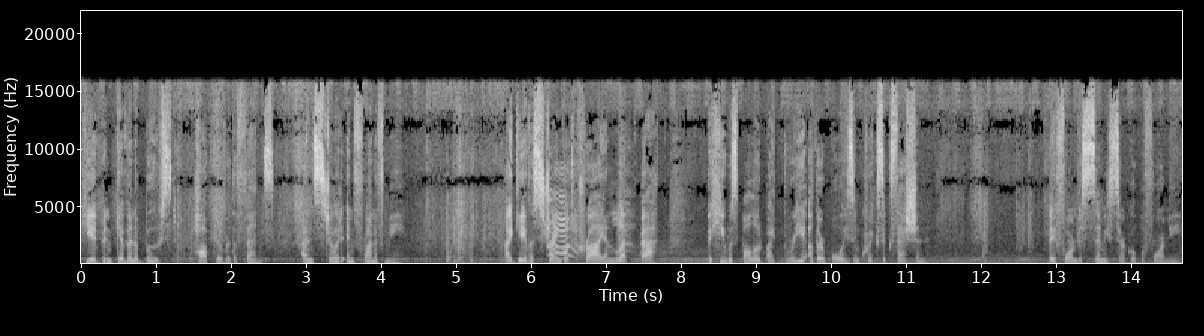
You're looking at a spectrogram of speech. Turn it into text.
he had been given a boost, hopped over the fence, and stood in front of me. I gave a strangled cry and leapt back, but he was followed by three other boys in quick succession. They formed a semicircle before me.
